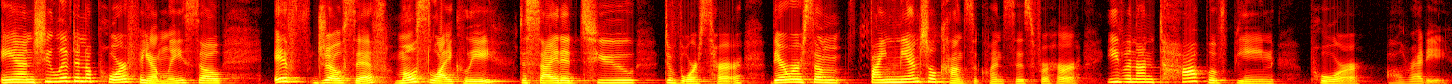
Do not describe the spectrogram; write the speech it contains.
And she lived in a poor family, so if Joseph, most likely, decided to divorce her, there were some financial consequences for her, even on top of being poor already.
